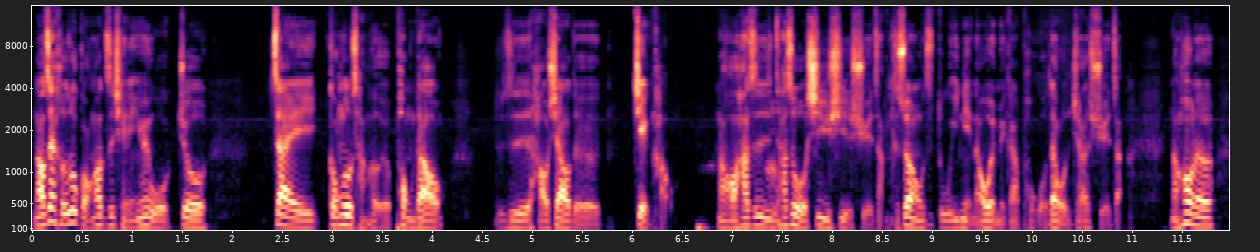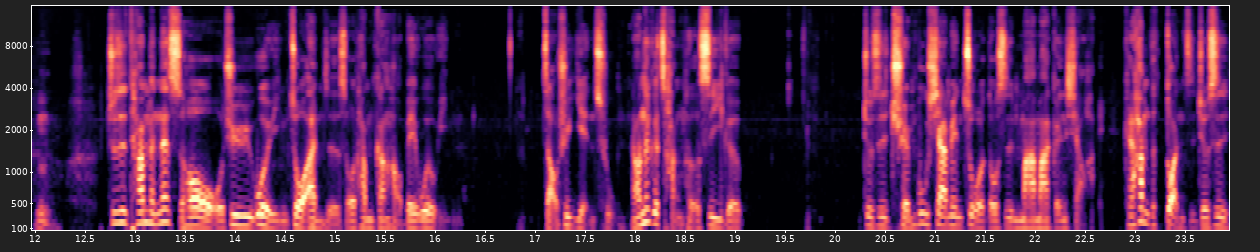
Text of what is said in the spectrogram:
然后在合作广告之前，因为我就在工作场合有碰到就是好笑的建豪，然后他是、嗯。他是我戏剧系的学长，可虽然我只读一年，然后我也没跟他碰过，但我就叫他学长。然后呢，嗯。就是他们那时候我去魏武营做案子的时候，他们刚好被魏武营找去演出，然后那个场合是一个，就是全部下面坐的都是妈妈跟小孩，可是他们的段子就是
